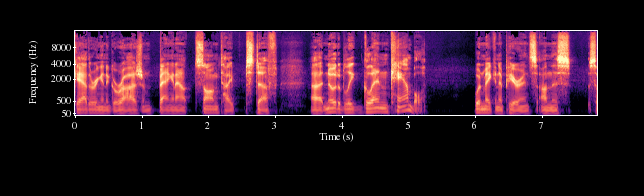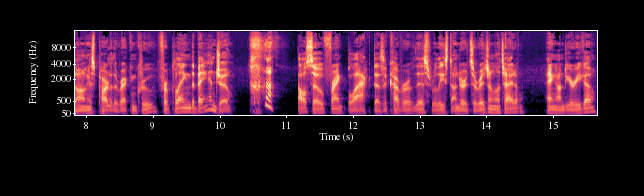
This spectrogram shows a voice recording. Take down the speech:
gathering in a garage and banging out song type stuff. Uh, notably, Glen Campbell would make an appearance on this song as part of the Wrecking Crew for playing the banjo. also, Frank Black does a cover of this released under its original title, Hang On to Your Ego,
